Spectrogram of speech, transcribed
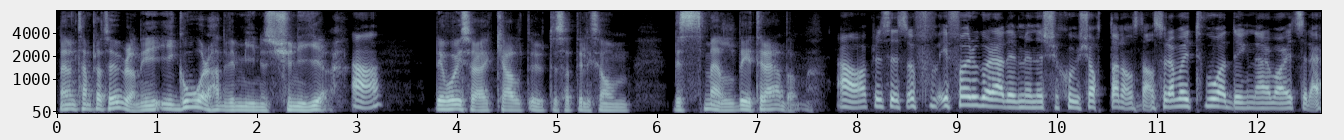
Nej, men temperaturen. I, igår hade vi minus 29. Ja, Det var ju så här kallt ute så att det liksom det smällde i träden. Ja precis. Och i förrgår hade vi minus 27-28 någonstans. Så det var ju två dygn när det varit sådär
